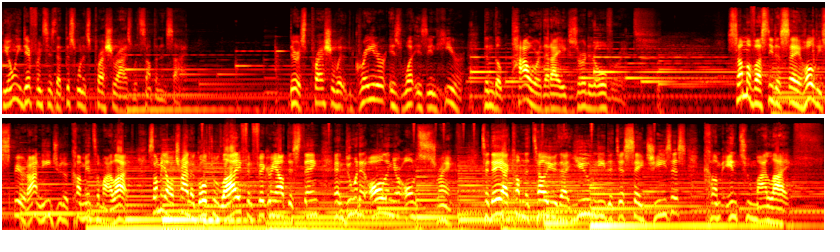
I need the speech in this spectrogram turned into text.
The only difference is that this one is pressurized with something inside. There is pressure with greater is what is in here than the power that I exerted over it. Some of us need to say, Holy Spirit, I need you to come into my life. Some of y'all trying to go through life and figuring out this thing and doing it all in your own strength. Today, I come to tell you that you need to just say, Jesus, come into my life.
